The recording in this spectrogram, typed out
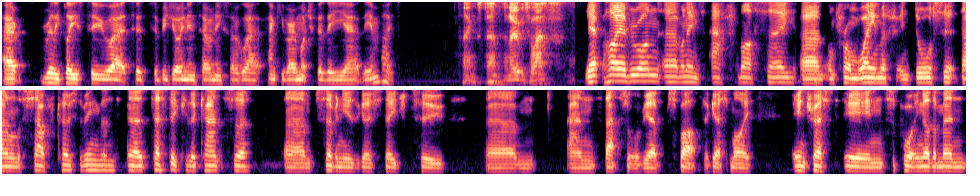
Uh, really pleased to uh, to to be joining Tony. So uh, thank you very much for the uh, the invite. Thanks, Dan. And over to Af. Yep. Hi, everyone. Uh, my name's Af Marseille. Um, I'm from Weymouth in Dorset, down on the south coast of England. Uh, testicular cancer, um, seven years ago, stage two. Um, and that sort of, yeah, sparked, I guess, my interest in supporting other men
